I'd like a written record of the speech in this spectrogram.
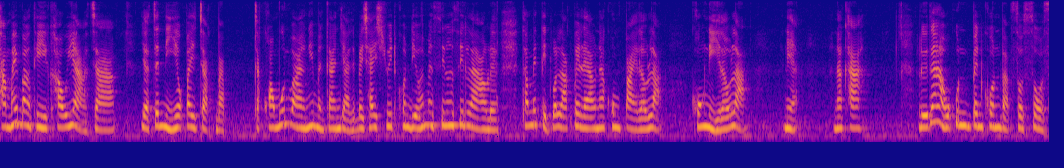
ทำให้บางทีเขาอยากจะอยากจะหนีออกไปจากแบบ จากความวุ่นวายนี่เหมือนกันอยากจะไปใช้ชีวิตคนเดียวให้มันสิ้นเรื่องสิ้นราวเลย ถ้าไม่ติดว่ารักไปแล้วนะคงไปแล้วล่ะ คงหนีแล้วล่ะ เนี่ยนะคะ หรือถ้าหากว่าคุณเป็นคนแบบสดๆใ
